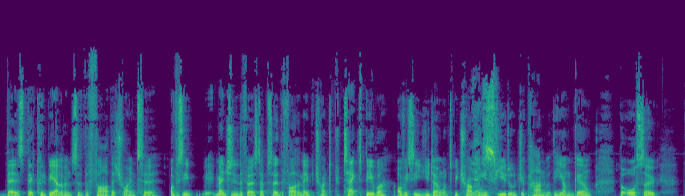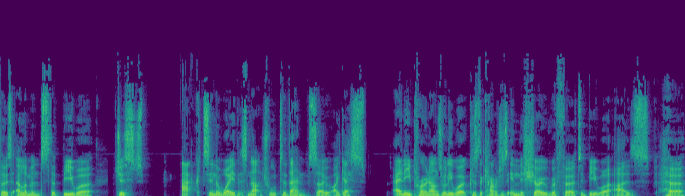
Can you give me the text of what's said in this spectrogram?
there's there could be elements of the father trying to obviously mentioned in the first episode, the father may be trying to protect Biwa. Obviously, you don't want to be traveling Yes. in feudal Japan with a young girl, but also those elements that Biwa just acts in a way that's natural to them. So I guess any pronouns really work because the characters in the show refer to Biwa as her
